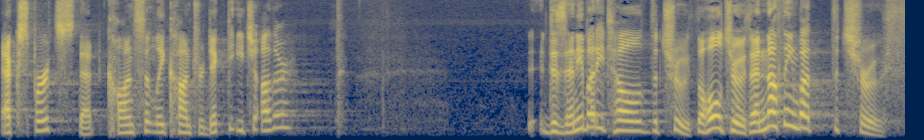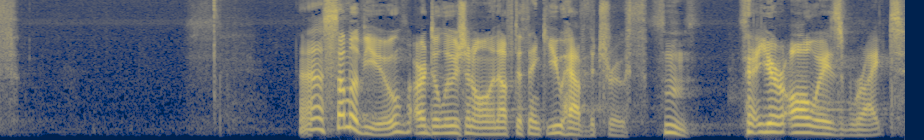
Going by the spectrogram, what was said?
experts that constantly contradict each other? Does anybody tell the truth, the whole truth, and nothing but the truth? Uh, some of you are delusional enough to think you have the truth. Hmm. You're always right.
